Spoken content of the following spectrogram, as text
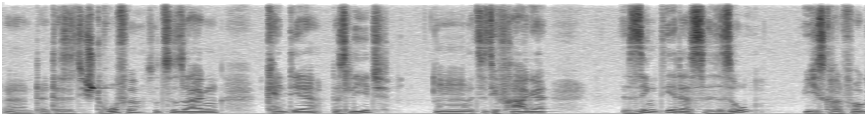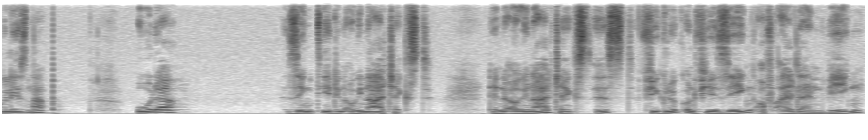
äh, das ist die Strophe sozusagen. Kennt ihr das Lied? Hm, jetzt ist die Frage, Singt ihr das so, wie ich es gerade vorgelesen habe? Oder singt ihr den Originaltext? Denn der Originaltext ist viel Glück und viel Segen auf all deinen Wegen,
